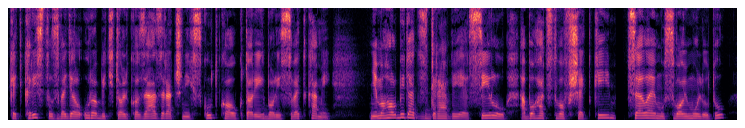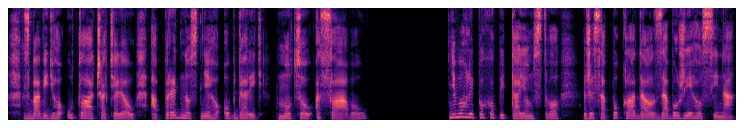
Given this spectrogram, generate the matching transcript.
keď Kristus vedel urobiť toľko zázračných skutkov, ktorých boli svetkami, nemohol by dať zdravie, sílu a bohatstvo všetkým, celému svojmu ľudu, zbaviť ho utláčateľov a prednostne ho obdariť mocou a slávou? Nemohli pochopiť tajomstvo, že sa pokladal za Božieho syna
